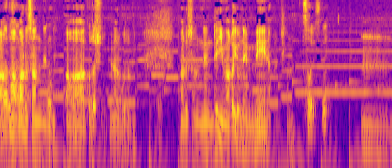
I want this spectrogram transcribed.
あ、まあ、丸三3年ね。うんああ、うん今年。なるほどね。丸3年で今が4年目な感じかな。そうですね。うーん。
